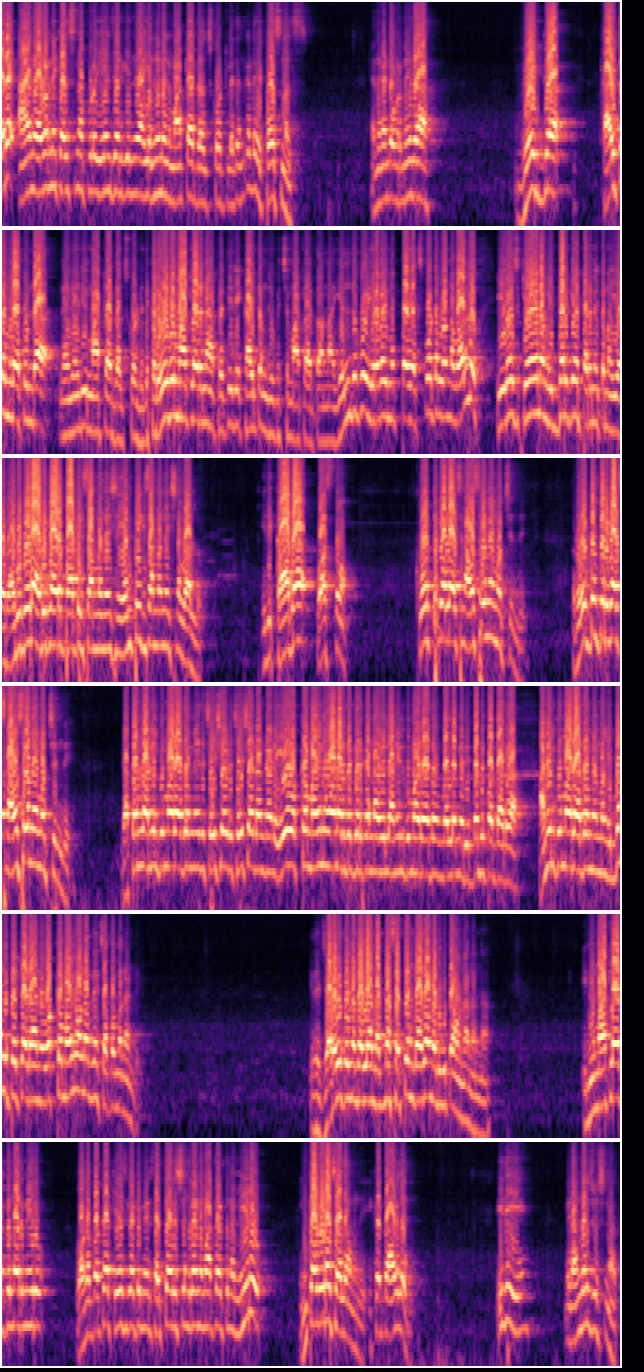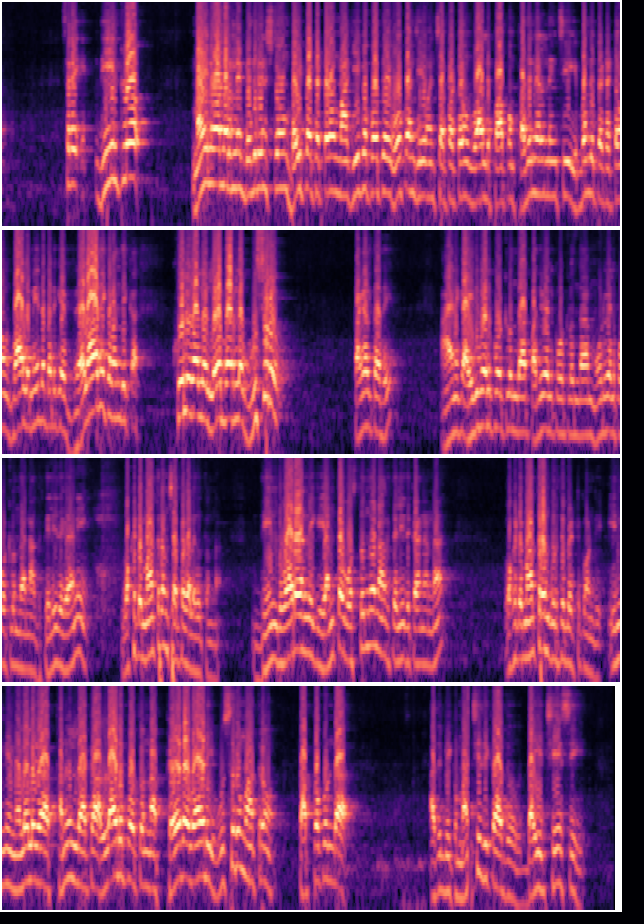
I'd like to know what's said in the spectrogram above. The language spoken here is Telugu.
సరే ఆయన ఎవరిని కలిసినప్పుడు ఏం జరిగింది అవన్నీ నేను మాట్లాడదలుచుకోవట్లేదు. ఎందుకంటే పర్సనల్స్ ఎందుకంటే ఒకరి మీద వేగ్గా కాగితం లేకుండా నేను ఏది మాట్లాడదలుచుకోలేదు ఇక్కడ ఏది మాట్లాడినా ప్రతిదీ కాగితం చూపించి మాట్లాడుతా ఉన్నా. ఎందుకు ఇరవై ముప్పై ఎక్స్పోర్టర్లు ఉన్న వాళ్ళు ఈ రోజు కేవలం ఇద్దరికే పరిమితం అయ్యారు? అది కూడా అధికార పార్టీకి సంబంధించిన ఎంపీకి సంబంధించిన వాళ్ళు. ఇది కాదా? వాస్తవం. కోర్టుకు వెళ్ళాల్సిన అవసరం ఏమొచ్చింది రోడ్డులు తిరగాల్సిన అవసరం ఏమొచ్చింది గతంలో అనిల్ కుమార్ యాదవ్ మీద చేశాడు చేశాడు అంటాడు. ఏ ఒక్క మైన్ ఓనర్ దగ్గర కన్నా వెళ్ళి అనిల్ కుమార్ యాదవ్ వల్ల మీరు ఇబ్బంది పడ్డారా? అనిల్ కుమార్ యాదవ్ మిమ్మల్ని ఇబ్బంది పెట్టాడా అని ఒక్క మైన్ ఓనర్ని చెప్పమనండి. ఇది జరుగుతున్నదల్లా నగ్న సత్యం కాదా అని అడుగుతా ఉన్నానన్న. ఇన్ని మాట్లాడుతున్నారు మీరు. ఒక పక్క కేసు కట్టి మీరు సత్య హరిశ్చంద్రని మాట్లాడుతున్న మీరు ఇంకా కూడా చాలా ఉంది. ఇక్కడ తాగలేదు. ఇది మీరు అందరూ చూస్తున్నారు. సరే దీంట్లో మైన్ ఓనర్ని బెదిరించడం భయపెట్టడం మాకు ఈగపోతే ఓపెన్ చేయమని చెప్పటం వాళ్ళ పాపం పది నెలల నుంచి ఇబ్బంది పెట్టడం వాళ్ళ మీద పడిగే వేలాదిక మంది కూలి వాళ్ళు లేబర్ల ఉసురు తగలుతుంది. ఆయనకి ఐదు వేల కోట్లు ఉందా పదివేల కోట్లు ఉందా మూడు వేల కోట్లుందా నాకు తెలియదు కానీ ఒకటి మాత్రం చెప్పగలుగుతున్నా. దీని ద్వారా నీకు ఎంత వస్తుందో నాకు తెలియదు కానన్నా ఒకటి మాత్రం గుర్తుపెట్టుకోండి. ఇన్ని నెలలుగా పనులు లేక అల్లాడిపోతున్న పేదవాడి ఉసురు మాత్రం తప్పకుండా అది మీకు మంచిది కాదు. దయచేసి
